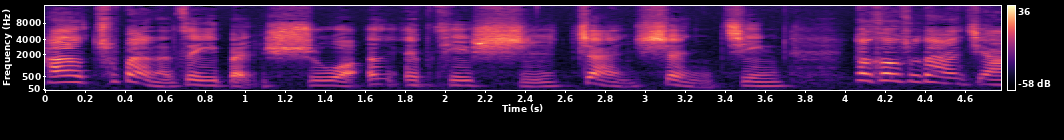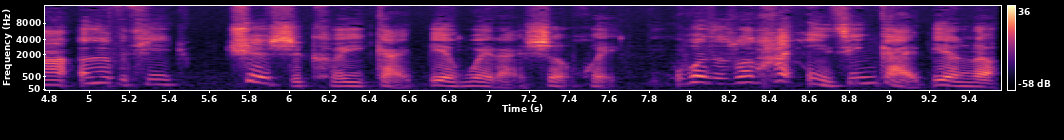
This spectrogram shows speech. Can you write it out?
他出版了这一本书哦，NFT 实战圣经，要告诉大家，NFT 确实可以改变未来社会，或者说它已经改变了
